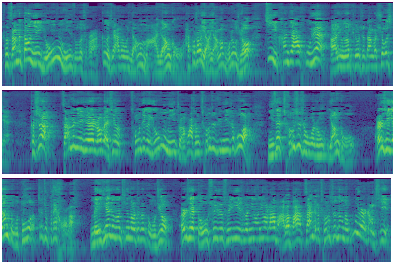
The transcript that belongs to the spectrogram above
说：“咱们当年游牧民族的时候啊，各家都养马养狗，还不少养，养个五六条，既看家护院啊，又能平时当个消遣。”可是啊，咱们这些老百姓从这个游牧民转化成城市居民之后啊，你在城市生活中养狗，而且养狗多，这就不太好了。每天都能听到这个狗叫，而且狗随时随地这个尿尿拉粑粑，把咱这个城市弄得乌烟瘴气，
